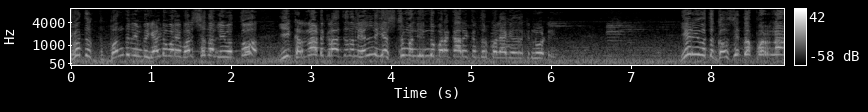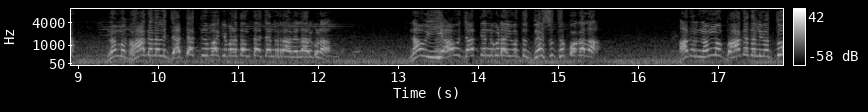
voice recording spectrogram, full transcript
ಇವತ್ತು ಬಂದು ನಿಮ್ದು ಎರಡೂವರೆ ವರ್ಷದಲ್ಲಿ ಇವತ್ತು ಈ ಕರ್ನಾಟಕ ರಾಜ್ಯದಲ್ಲಿ ಎಲ್ಲಿ ಎಷ್ಟು ಮಂದಿ ಹಿಂದೂ ಪರ ಕಾರ್ಯಕರ್ತರು ಕೊಲೆ ಆಗಿದ್ದಾರೆ ನೋಡ್ರಿ. ಏನಿವತ್ತು ಗೌಸಿದ್ದಪ್ಪರನ್ನ ನಮ್ಮ ಭಾಗದಲ್ಲಿ ಜಾತ್ಯತೀತವಾಗಿ ಬೆಳೆದಂತ ಜನರು ನಾವೆಲ್ಲರೂ ಕೂಡ. ನಾವು ಯಾವ ಜಾತಿಯನ್ನು ಕೂಡ ಇವತ್ತು ದ್ವೇಷಿಸಕ್ ಹೋಗಲ್ಲ. ಆದ್ರೆ ನಮ್ಮ ಭಾಗದಲ್ಲಿ ಇವತ್ತು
